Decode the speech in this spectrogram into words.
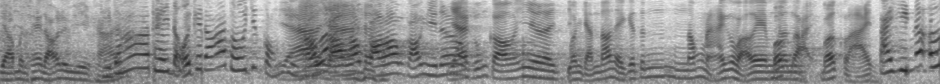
vợ mình thay đổi điều gì khải thì đó thay đổi cái đó thôi chứ còn gì Dạ, nữa còn không còn không còn gì nữa dạ không cũng còn giống như là bên cạnh đó thì cái tính nóng nảy của vợ em Bớt nên lại. bớt lại tại vì nó ứ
